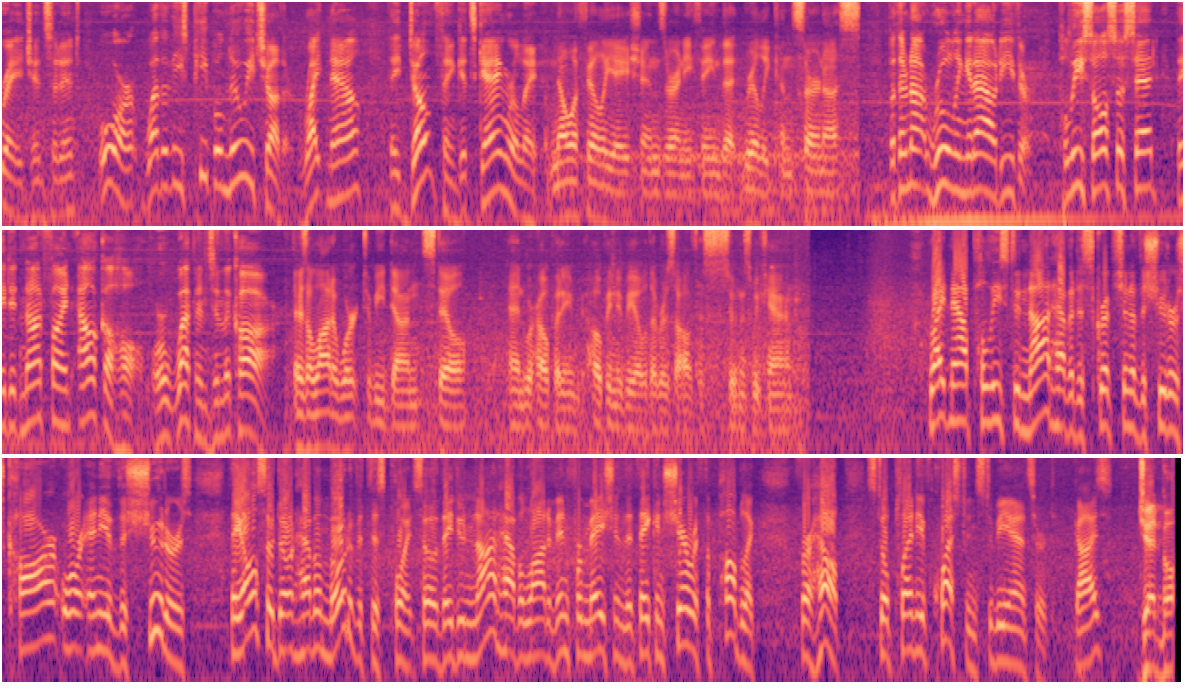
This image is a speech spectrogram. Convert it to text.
rage incident or whether these people knew each other. Right now, they don't think it's gang related. No affiliations or anything that really concern us. But they're not ruling it out either. Police also said they did not find alcohol or weapons in the car. There's a lot of work to be done still, and we're hoping, hoping to be able to resolve this as soon as we can. Right now, police do not have a description of the shooter's car or any of the shooters. They also don't have a motive at this point, so they do not have a lot of information that they can share with the public for help. Still plenty of questions to be answered. Guys? Jed Bo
